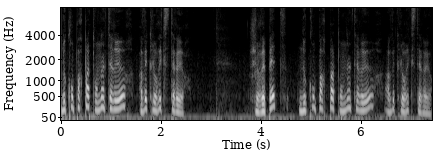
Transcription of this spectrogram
Ne compare pas ton intérieur avec leur extérieur. Je répète, ne compare pas ton intérieur avec leur extérieur.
